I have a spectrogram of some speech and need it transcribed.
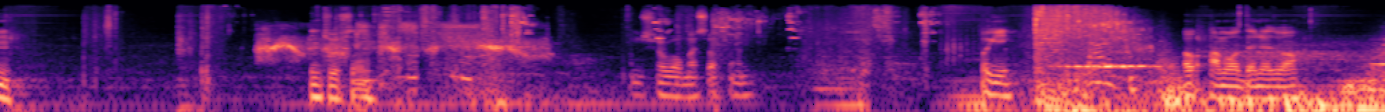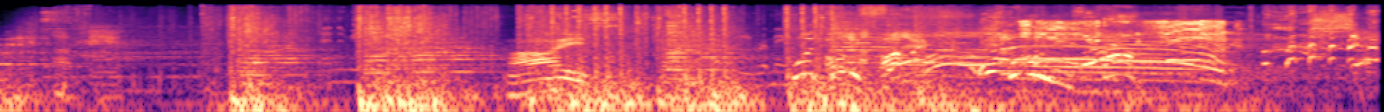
Hmm. Interesting. I'm just gonna wall myself in. Boogie. Oh, I'm all dead as well. Okay. Nice. What? Holy fuck! Holy!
